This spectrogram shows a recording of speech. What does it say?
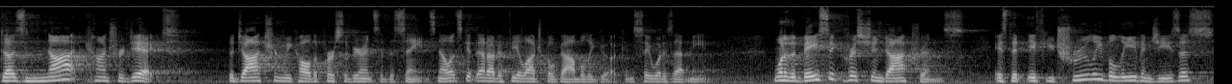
does not contradict the doctrine we call the perseverance of the saints. Now let's get that out of theological gobbledygook and say, what does that mean? One of the basic Christian doctrines is that if you truly believe in Jesus,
